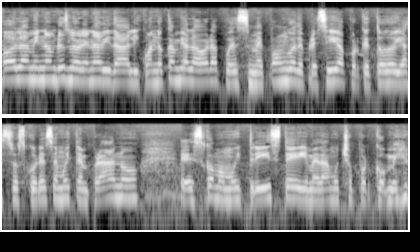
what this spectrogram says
Hola, mi nombre es Lorena Vidal y cuando cambia la hora pues me pongo depresiva porque todo ya se oscurece muy temprano, es como muy triste y me da mucho por comer.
